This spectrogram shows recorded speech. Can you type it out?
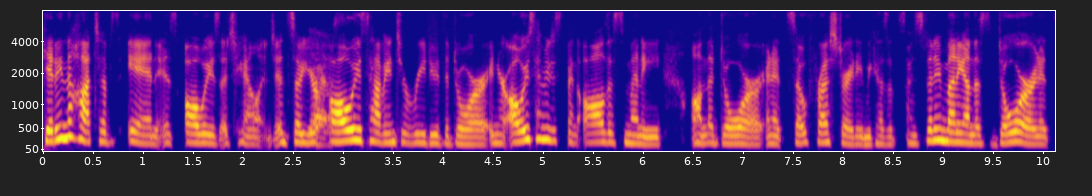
getting the hot tubs in is always a challenge. And so you're Yes. always having to redo the door and you're always having to spend all this money on the door. And it's so frustrating because it's I'm spending money on this door and it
